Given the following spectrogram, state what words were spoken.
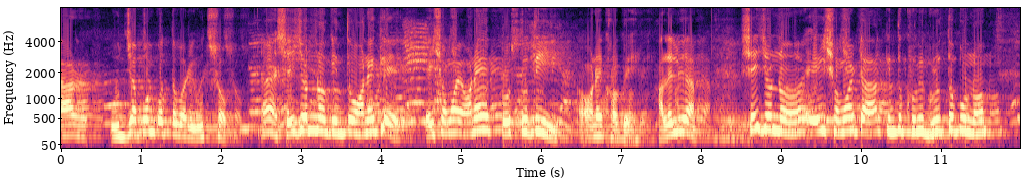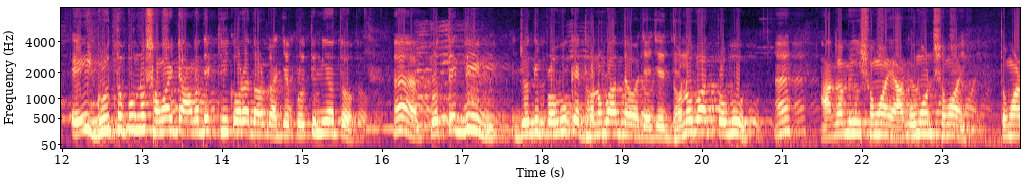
তার উদযাপন করতে পারি উৎসব। হ্যাঁ সেই জন্য কিন্তু অনেকে এই সময় অনেক প্রস্তুতি অনেক হবে। হালেলুয়া। সেই জন্য এই সময়টা কিন্তু খুবই গুরুত্বপূর্ণ। এই গুরুত্বপূর্ণ সময়টা আমাদের কি করা দরকার যে প্রতিনিয়ত হ্যাঁ প্রত্যেক দিন যদি প্রভুকে ধন্যবাদ দেওয়া যায়, যে ধন্যবাদ প্রভু হ্যাঁ আগামী সময়, আগমন সময় তোমার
